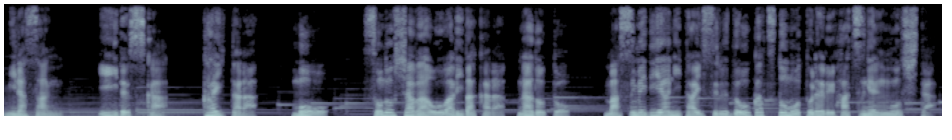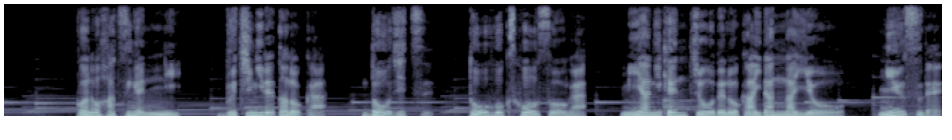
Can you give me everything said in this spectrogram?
皆さんいいですか？書いたらもうその社は終わりだからなどとマスメディアに対する恫喝とも取れる発言をした。この発言にブチギレたのか同日東北放送が宮城県庁での会談内容をニュースで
